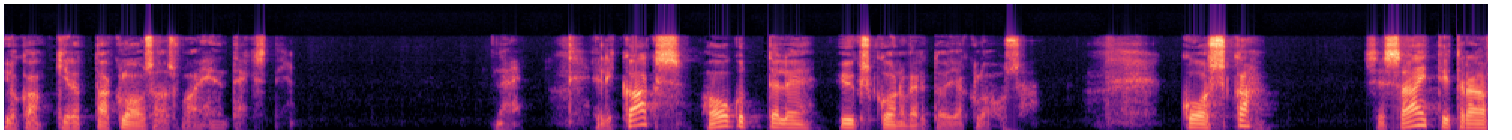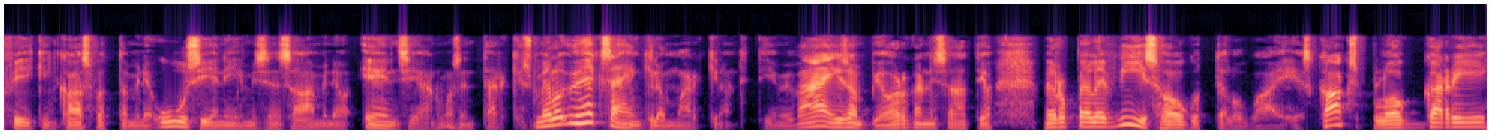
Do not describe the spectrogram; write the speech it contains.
joka kirjoittaa klausausvaiheen tekstiä. Eli kaksi houkuttelee, yksi konvertoi ja klousaa. Koska se saittitrafiikin kasvattaminen, uusien ihmisen saaminen on ensiarvoisen tärkeä. Meillä on yhdeksän henkilön markkinointitiimi, vähän isompi organisaatio. Me rupeaa olemaan viisi houkutteluvaiheessa. Kaksi bloggaria,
